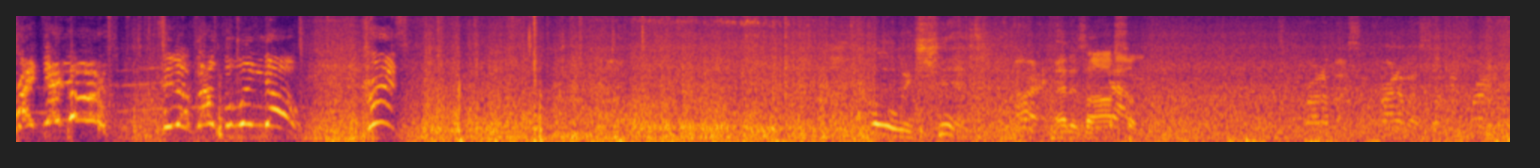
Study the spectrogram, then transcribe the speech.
Right there, North! See those out the window! Chris! Holy shit. All right. That is awesome. In front of us, in front of us, look in front of us.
